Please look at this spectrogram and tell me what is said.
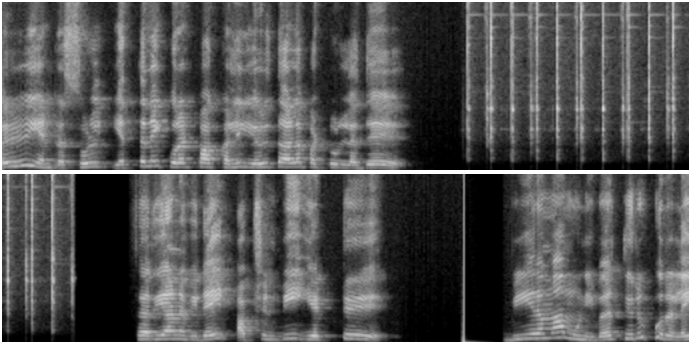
ஏழு என்ற சொல் எத்தனை குறட்பாக்களில் எழுத்தாளப்பட்டுள்ளது சரியான விடை ஆப்ஷன் பி எட்டு. வீரமா முனிவர் திருக்குறளை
